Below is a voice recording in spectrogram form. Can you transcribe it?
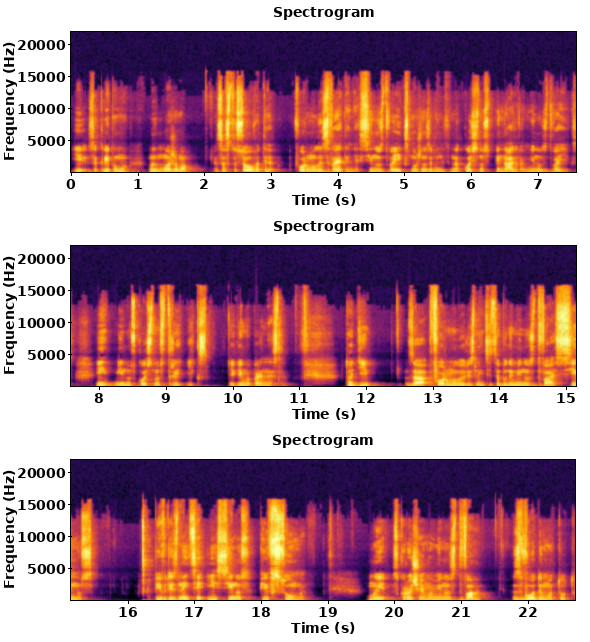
і закріпимо, ми можемо застосовувати формули зведення. Синус 2х можна замінити на косинус π на 2 мінус 2х і мінус косинус 3х, який ми перенесли. Тоді, за формулою різниці, це буде мінус 2 синус піврізниці і синус півсуми. Ми скорочуємо мінус 2, зводимо тут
